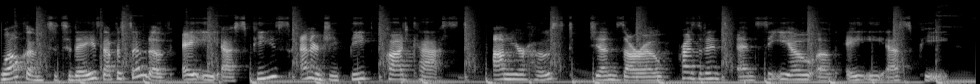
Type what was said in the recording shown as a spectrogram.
Welcome to today's episode of AESP's Energy Beat podcast. I'm your host, Jen Szaro, President and CEO of AESP.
